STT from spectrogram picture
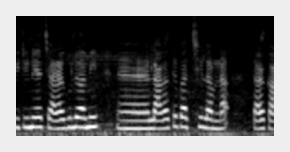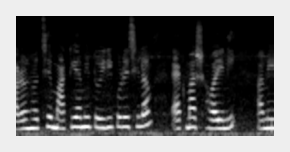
পিটুনিয়ার চারাগুলো আমি লাগাতে পারছিলাম না। তার কারণ হচ্ছে মাটি আমি তৈরি করেছিলাম, এক মাস হয়নি। আমি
